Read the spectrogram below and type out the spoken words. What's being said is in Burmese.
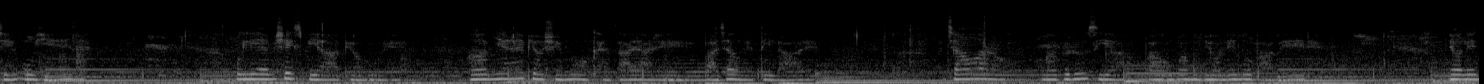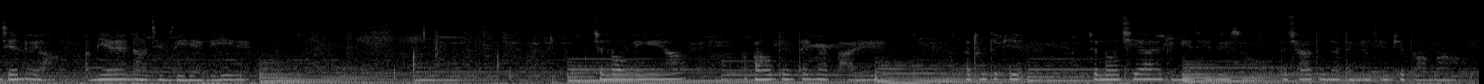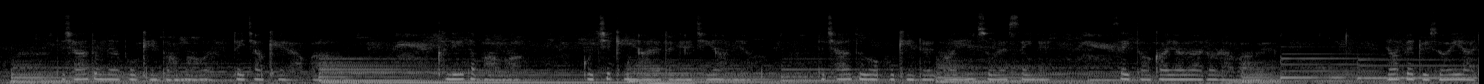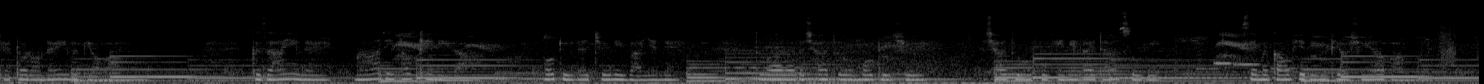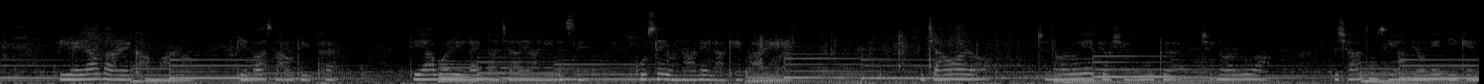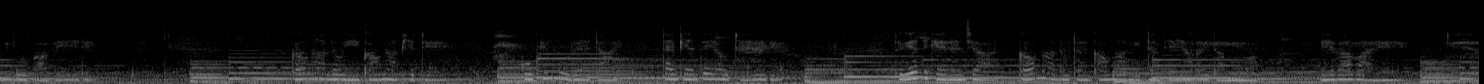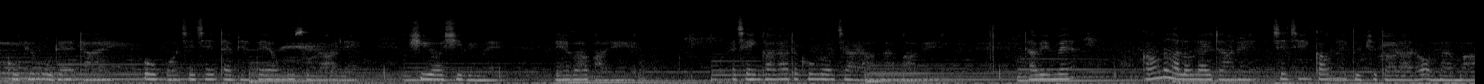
ခြင်းဥယျာဉ်တဲ့ဝီလီယမ်ရှိတ်စပီယာပြောမှုတယ်ငါအမြဲတမ်းပျော်ရွှင်မှုကိုခံစားရတယ်ဘာကြောင့်လဲသိလားတဲ့အကြောင်းကတော့ငါဘရုစီကဘာမှမမျှော်လင့်လို့ပါပဲတဲ့မျှော်လင့်ခြင်းတွေဟာအမြဲတမ်းနာကျင်စေတယ်လေတဲ့ကျွန်တော်ငယ်ငယ်ကအပေါင်းအသင်းသိမ့်မှတ်ပါတယ်အထူးသဖြင့်ကျွန်တော်ချစ်ရတဲ့တငယ်ချင်းတွေဆိုတခြားသူနဲ့တငယ်ချင်းဖြစ်သွားမှာ တခြားသူနဲ့ပိုခင်သွားမှာတိတ်ချောက်ခဲ့တာပါကလေးတဘာဝကိုချစ်ခင်ရတဲ့တငယ်ချင်းအမျိုးတခြားသူကိုပိုခင်တွေသွားရင်ဆိုတဲ့စိတ်နဲ့စိတ်တော့ကရောက်ရတော့တာပါပဲညဘက်တွေဆိုရတဲ့တော်တော်နဲ့မပြောပါဘူးကစားရင်လည်းငါးဒီလောက်ခင်နေတာမုတ်တွေလည်းကျွေးနေပါရဲ့နဲ့သူကတော့တခြားသူကိုမုတ်တွေကျွေးတခြားသူကိုပူခင်နေလိုက်တာဆိုပြီးစိတ်မကောင်းဖြစ်ပြီးမပျော်ရွှင်ရပါဘူး။ ရွယ်ရောက်လာတဲ့အခါမှာတော့ပြင်ပစာအုပ်တွေဖတ်တရားပွဲတွေလိုက်နာကြရနေတဲ့စဉ်ကိုယ်စိတ်ကိုနားလည်လာခဲ့ပါတယ်။အကြောင်းကတော့ကျွန်တော်တို့ရဲ့ပျော်ရွှင်မှုအတွက်ကျွန်တော်တို့ကတခြားသူစီအားမျှော်လင့်နေခဲ့ပြီလို့ပါပဲတဲ့။ကောင်းတာလုပ်ရင်ကောင်းတာဖြစ်တယ်။ကိုပြုမှုတဲ့အတိုင်းတံပြန်တက်ရောက်တယ်တဲ့။တကယ်တကယ်တမ်းကျကောင်းတာလုပ်တိုင်းကောင်းတာတွေတံပြန်ရလိုက်တာမျိုးလဲပါပါတယ် ကိုပြုမှုတဲ့အတိုင်းကိုပေါ်ချင်းချင်းတံပြန်တဲ့အောင်မှုဆိုတာလည်းရှိတော့ရှိပေမဲ့လဲပါပါတယ်အချိန်ကာလတစ်ခုတော့ကြာတာမှန်ပါပဲဒါပေမဲ့ကောင်းတာလုပ်လိုက်တာနဲ့ချင်းချင်းကောင်းတဲ့သူဖြစ်သွားတာတော့အမှန်ပါ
